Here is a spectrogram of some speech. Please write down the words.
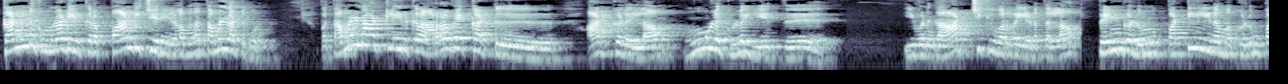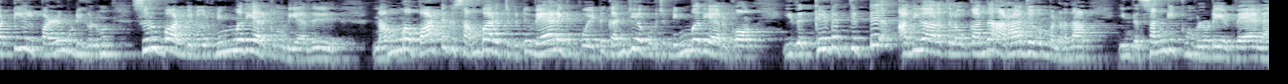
கண்ணுக்கு முன்னாடி இருக்கிற பாண்டிச்சேரி நிலைமை தான் தமிழ்நாட்டுக்கு வரும். இப்ப தமிழ்நாட்டில் இருக்கிற அறவேக்காட்டு ஆட்கள் எல்லாம் மூளைக்குள்ள ஏத்து இவனுங்க ஆட்சிக்கு வர்ற இடத்தெல்லாம் பெண்களும் பட்டியலின மக்களும் பட்டியல் பழங்குடிகளும் சிறுபான்மையினர் நிம்மதியா இருக்க முடியாது. நம்ம பாட்டுக்கு சம்பாரிச்சுக்கிட்டு வேலைக்கு போயிட்டு கஞ்சியை குடிச்சு நிம்மதியா இருக்கும். இதை கெடுத்துட்டு அதிகாரத்துல உட்காந்து அராஜகம் பண்றதா? இந்த சங்கி கும்பலுடைய வேலை.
